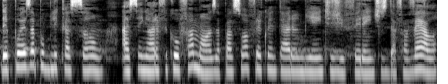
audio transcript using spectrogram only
Depois da publicação, a senhora ficou famosa, passou a frequentar ambientes diferentes da favela,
